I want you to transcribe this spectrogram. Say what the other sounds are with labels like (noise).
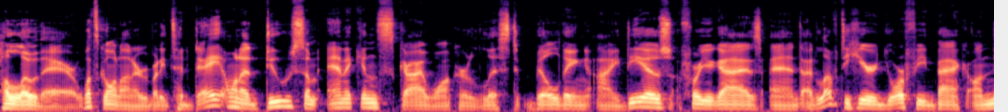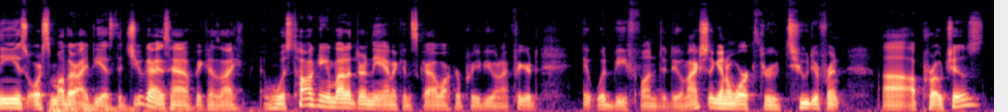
Hello there. What's going on, everybody? Today I want to do some Anakin Skywalker list building ideas for you guys, and I'd love to hear your feedback on these or some other ideas that you guys have because I was talking about it during the Anakin Skywalker preview, and I figured it would be fun to do. I'm actually going to work through two different uh, approaches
